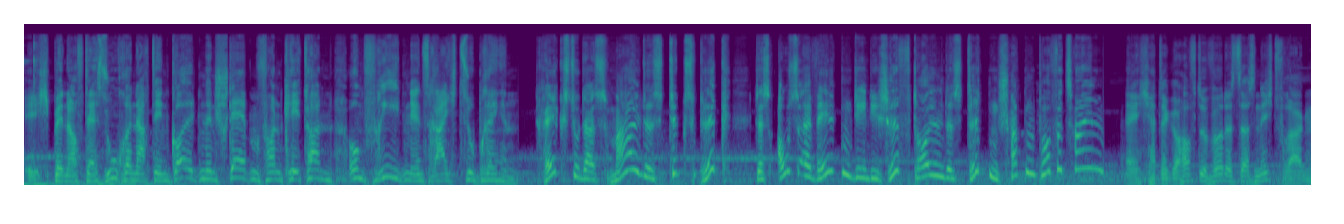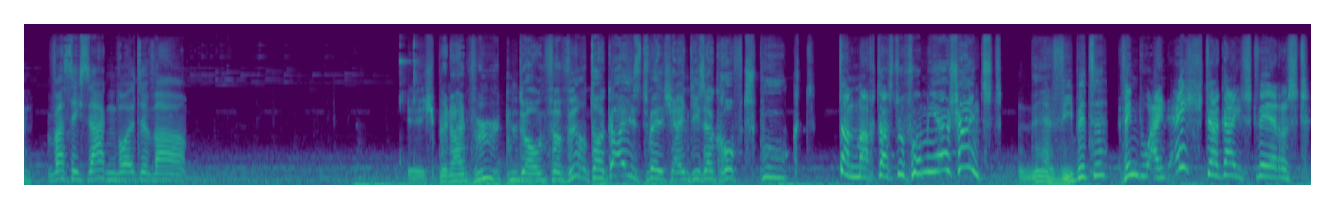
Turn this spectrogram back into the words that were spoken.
Ich bin auf der Suche nach den goldenen Stäben von Keton, um Frieden ins Reich zu bringen. Trägst du das Mal des Tyx Blick, des Auserwählten, den die Schriftrollen des dritten Schatten prophezeien? Ich hatte gehofft, du würdest das nicht fragen. Was ich sagen wollte war... Ich bin ein wütender und verwirrter Geist, welcher in dieser Gruft spukt. Dann mach, dass du vor mir erscheinst. Äh, Wie bitte? Wenn du ein echter Geist wärst,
